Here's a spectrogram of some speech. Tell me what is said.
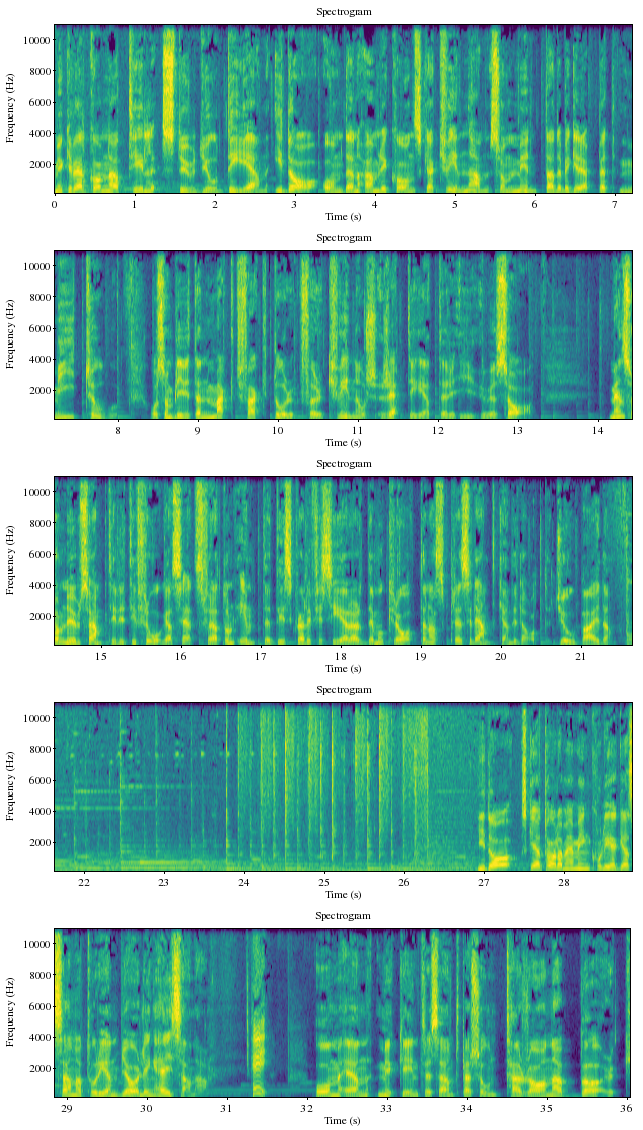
Mycket välkomna till Studio DN. Idag om den amerikanska kvinnan som myntade begreppet metoo och som blivit en maktfaktor för kvinnors rättigheter i USA. Men som nu samtidigt ifrågasätts för att hon inte diskvalificerar Demokraternas presidentkandidat Joe Biden. Idag ska jag tala med min kollega Sanna Thorén Björling. Hej Sanna! Hej! Om en mycket intressant person, Tarana Burke.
